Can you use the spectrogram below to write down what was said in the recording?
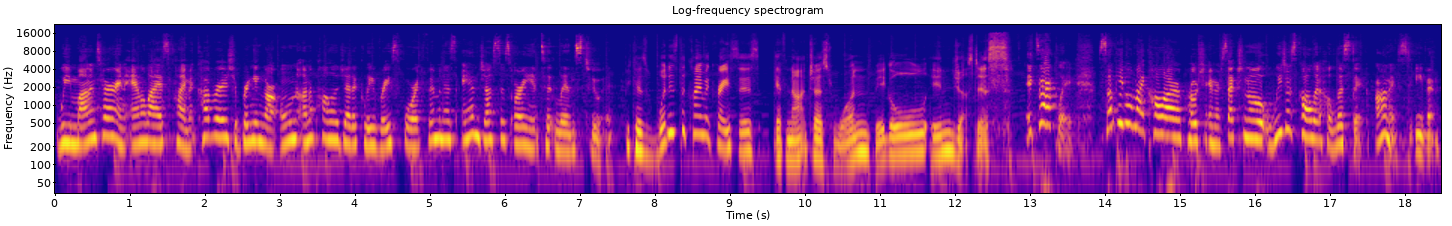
We monitor and analyze climate coverage, bringing our own unapologetically race forward, feminist, and justice oriented lens to it. Because what is the climate crisis if not just one big ol' injustice? Exactly. Some people might call our approach intersectional. We just call it holistic, honest, even.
